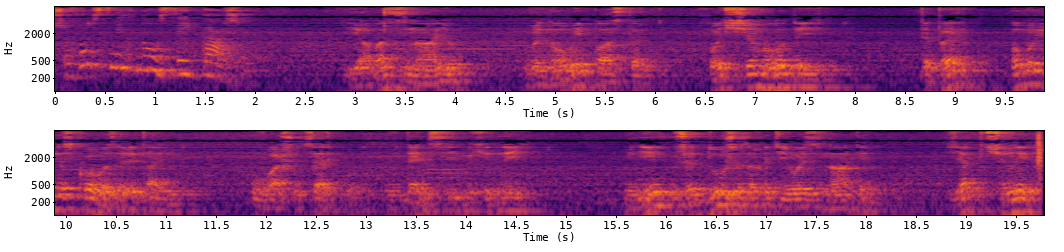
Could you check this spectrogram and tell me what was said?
Шофер всміхнувся і каже. Я вас знаю. Ви новий пастир, хоч ще молодий. Тепер обов'язково завітаю у вашу церкву в день свій вихідний. Мені вже дуже захотілося знати, як вчинити,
